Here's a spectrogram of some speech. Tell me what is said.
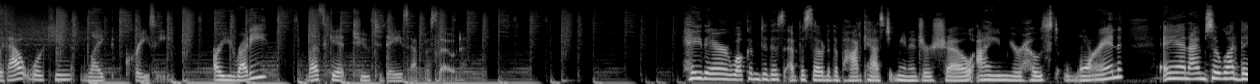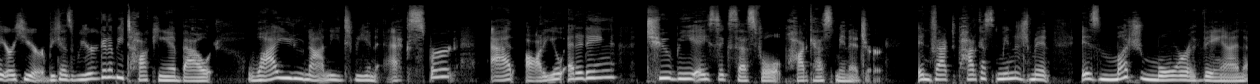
without working like crazy. Are you ready? Let's get to today's episode. Hey there, welcome to this episode of the Podcast Manager Show. I am your host, Lauren, and I'm so glad that you're here because we're going to be talking about why you do not need to be an expert at audio editing to be a successful podcast manager. In fact, podcast management is much more than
